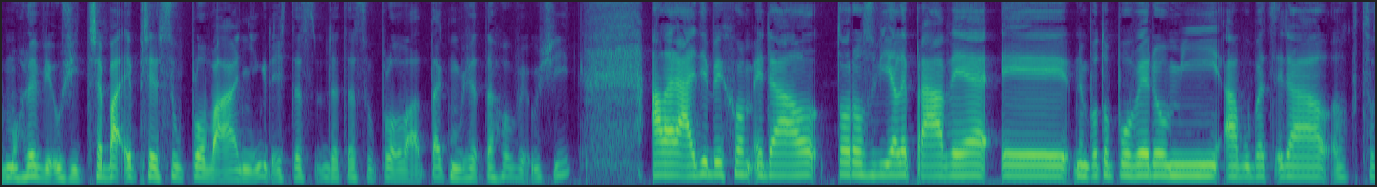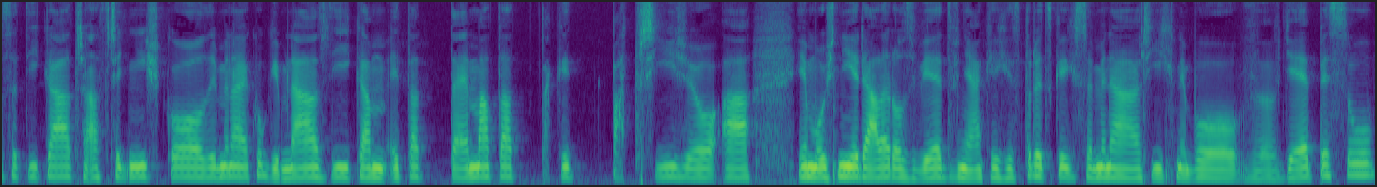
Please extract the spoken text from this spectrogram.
mohli využít. Třeba i při suplování, když jdete suplovat, tak můžete ho využít. Ale rádi bychom i dál to rozvíjeli právě i, nebo to povědomí a vůbec i dál, co se týká třeba středních škol, zejména jako gymnází, kam i ta témata taky patří že jo, a je možné je dále rozvíjet v nějakých historických seminářích nebo v, v dějepisu.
